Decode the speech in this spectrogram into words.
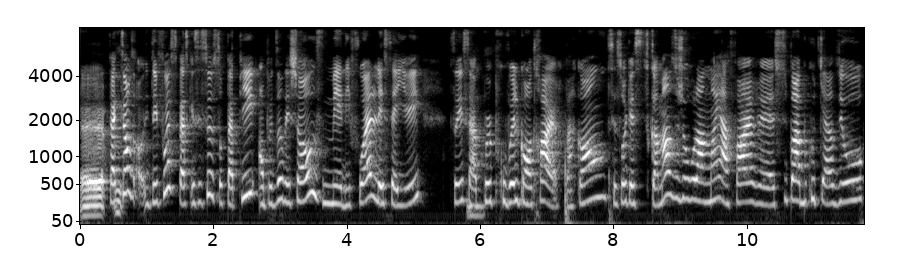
Euh, Fait que sais, on- des fois, c'est parce que c'est ça, sur papier, on peut dire des choses, mais des fois, l'essayer, tu sais, ça Mhm. peut prouver le contraire. Par contre, c'est sûr que si tu commences du jour au lendemain à faire euh, super beaucoup de cardio,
